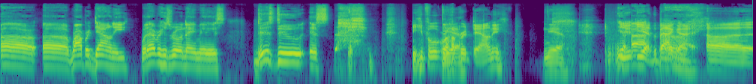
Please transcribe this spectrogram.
uh, uh, Robert Downey, whatever his real name is. This dude is Evil Yeah. Robert Downey. Yeah. You- Yeah, Yeah, uh, the bad uh, guy. Uh,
